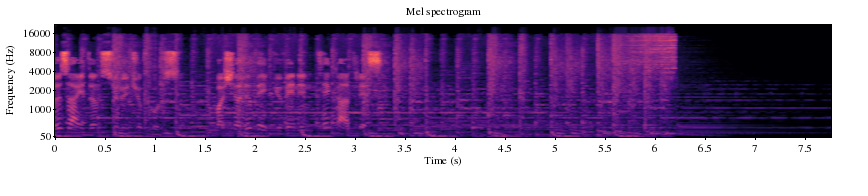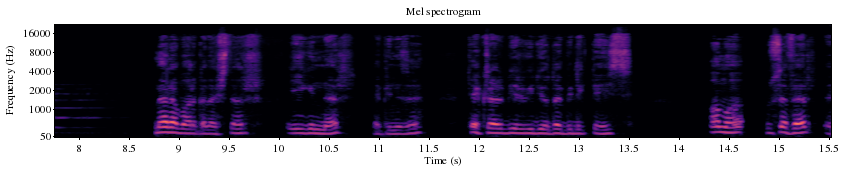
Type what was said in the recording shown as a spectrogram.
Özaydın Sürücü Kursu. Başarı ve güvenin tek adresi. Merhaba arkadaşlar, iyi günler hepinize. Tekrar bir videoda birlikteyiz. Ama bu sefer e,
